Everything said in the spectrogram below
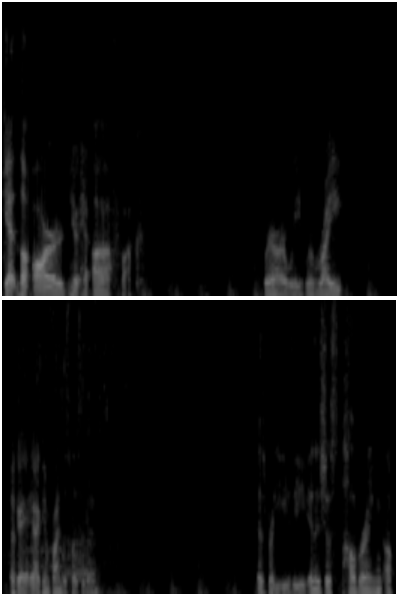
get the R, uh, fuck. Where are we? We're right. Okay, I can find this place again. It's pretty easy, and it's just hovering up.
